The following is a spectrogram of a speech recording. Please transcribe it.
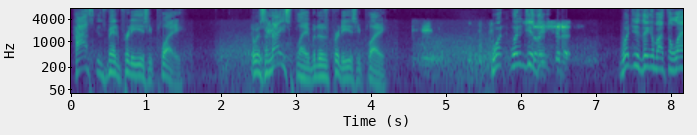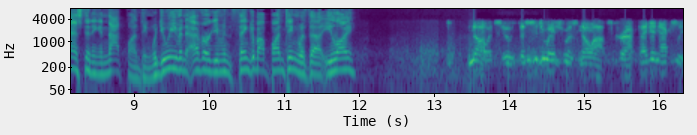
Hoskins made a pretty easy play. It was a nice play, but it was a pretty easy play. What what did you so think? He should have. What do you think about the last inning and not bunting? Would you even ever even think about bunting with uh, Eloy? No, it's, it, the situation was no outs, correct? I didn't actually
